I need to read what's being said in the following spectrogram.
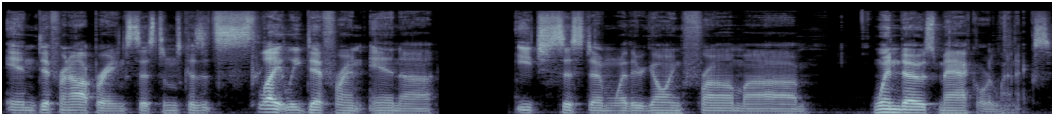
in different operating systems because it's slightly different in uh, each system, whether you're going from uh, Windows, Mac, or Linux.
